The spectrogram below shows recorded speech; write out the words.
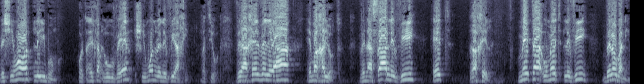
ושמעון לייבום. יש כאן ראובן, שמעון ולוי אחים, בציור. ורחל ולאה הם אחיות. ונשא לוי את רחל. מתה ומת לוי בלא בנים.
